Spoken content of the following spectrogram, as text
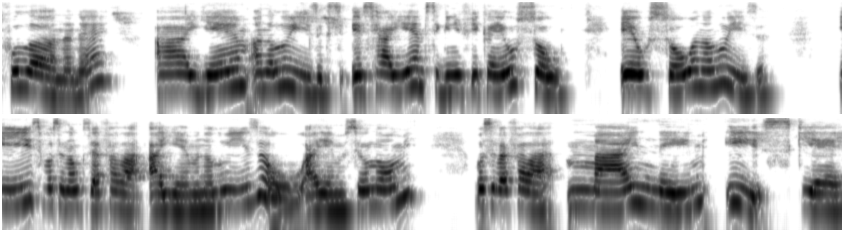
fulana, né? I am Ana Luísa. Esse I am significa eu sou. Eu sou Ana Luísa. E se você não quiser falar I am Ana Luísa ou I am o seu nome, você vai falar my name is, que é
